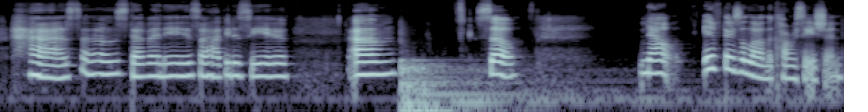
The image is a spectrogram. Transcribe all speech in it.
so Stephanie, so happy to see you. Um so now if there's a lot in the conversation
